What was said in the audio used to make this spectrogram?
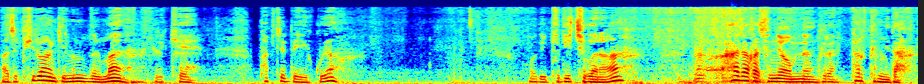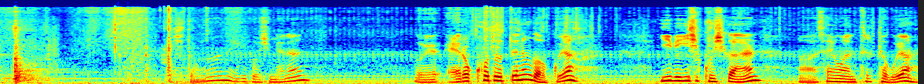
아주 필요한 기능들만 이렇게 탑재되어 있고요. 어디 부딪히거나 어, 하자가 전혀 없는 그런 트럭터입니다. 시동은 여기 보시면은 어, 에- 에러 코드 뜨는 거 없고요. 229시간 어, 사용한 트럭터고요.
